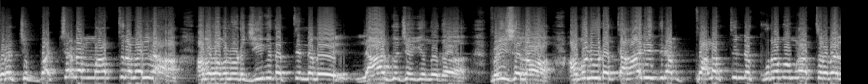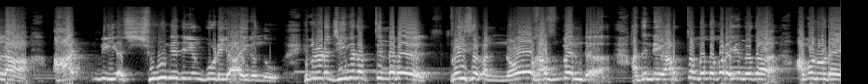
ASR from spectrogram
കുറച്ച് ഭക്ഷണം മാത്രമല്ല അവൾ അവളുടെ ജീവിതത്തിന്റെ മേൽ ലാഗു ചെയ്യുന്നത്. പ്രീശലോ അവളുടെ ദാരിദ്ര്യം പണത്തിന്റെ കുറവ് മാത്രമല്ല ആത്മീയ ശൂന്യതയും കൂടിയായിരുന്നു. ഇവളുടെ ജീവിതത്തിന്റെ മേൽ നോ ഹസ്ബൻഡ് അതിന്റെ അർത്ഥം എന്ന് പറയുന്നത് അവളുടെ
